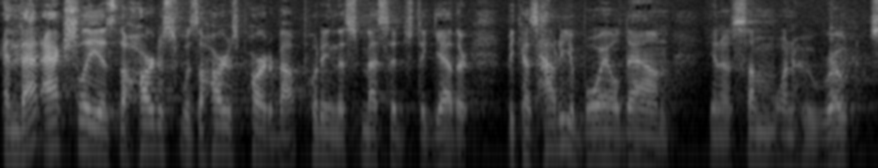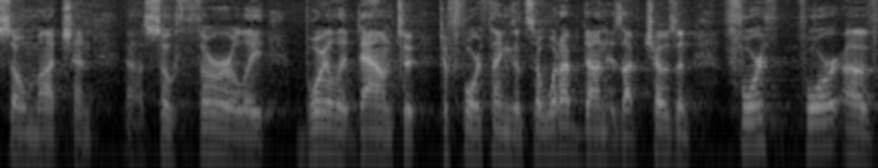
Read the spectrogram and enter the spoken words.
And that actually is the hardest, was the hardest part about putting this message together because how do you boil down, you know, someone who wrote so much and uh, so thoroughly boil it down to, to four things? And so what I've done is I've chosen four, four of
